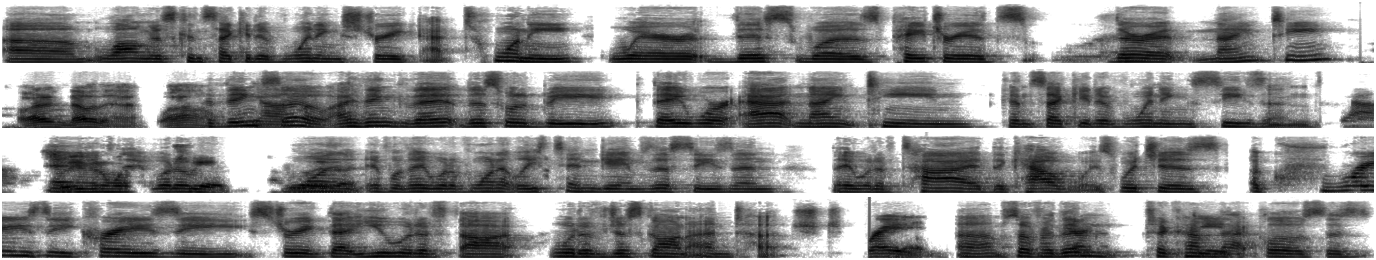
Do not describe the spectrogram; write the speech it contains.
um, longest consecutive winning streak at 20, where this was Patriots. They're at 19. Oh, I didn't know that. Wow. I think Yeah. so. I think that this would be they were at 19 consecutive winning seasons. Yeah. So and even if when they would have shit, won, if they would have won at least 10 games this season, they would have tied the Cowboys, which is a crazy, crazy streak that you would have thought would have just gone untouched. right. Um, so for them to come Indeed. that close is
